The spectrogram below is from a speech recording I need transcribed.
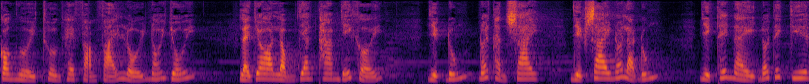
con người thường hay phạm phải lỗi nói dối là do lòng gian tham giấy khởi. Việc đúng nói thành sai, việc sai nói là đúng, việc thế này nói thế kia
